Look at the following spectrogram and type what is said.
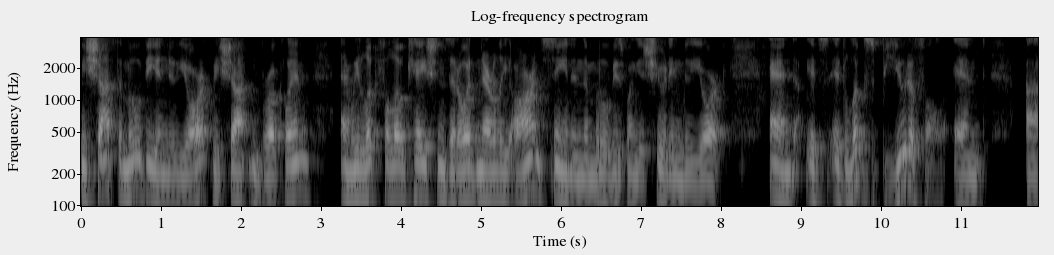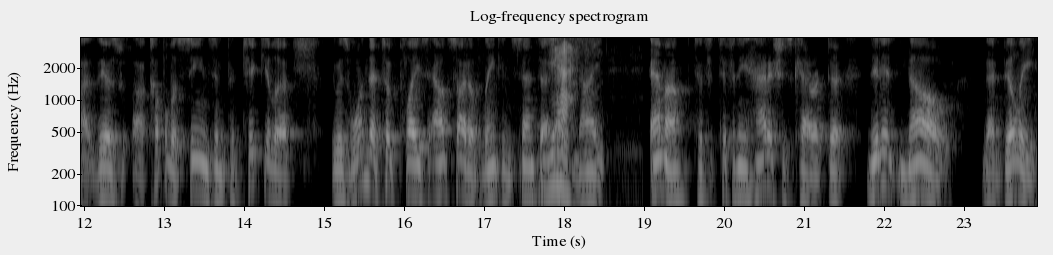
we shot the movie in New York, we shot in Brooklyn, and we looked for locations that ordinarily aren't seen in the movies when you're shooting New York. And it's it looks beautiful. And uh, there's a couple of scenes in particular. There was one that took place outside of Lincoln Center yes. at night. Emma, Tiff- Tiffany Haddish's character, didn't know that Billy,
